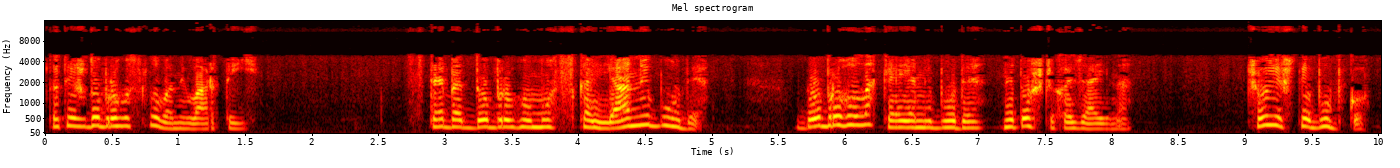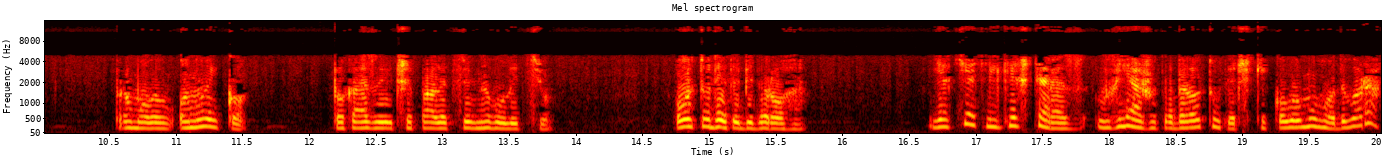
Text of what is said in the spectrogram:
та ти ж доброго слова не вартий. З тебе доброго москаля не буде, доброго лакея не буде, не то що хазяїна. Чуєш ти, бубко? промовив Онойко, показуючи палицею на вулицю. От туди тобі дорога. Як я тільки ще раз вгляжу тебе отутечки коло мого двора,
